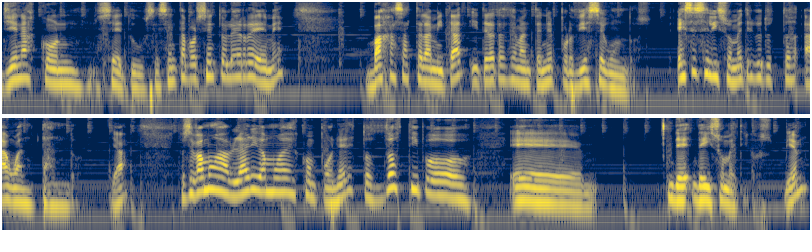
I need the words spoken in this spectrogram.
llenas con, no sé, tu 60% del RM, bajas hasta la mitad y tratas de mantener por 10 segundos. Ese es el isométrico que tú estás aguantando, ¿ya? Entonces vamos a hablar y vamos a descomponer estos dos tipos eh, de, isométricos, ¿bien?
